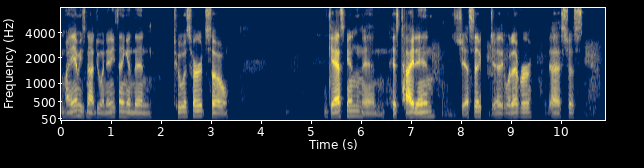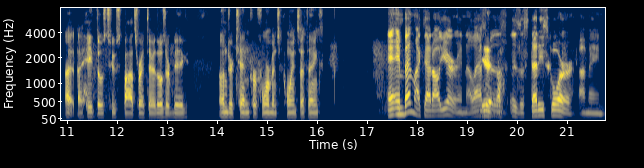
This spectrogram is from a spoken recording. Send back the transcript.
Miami's not doing anything, and then Tua's hurt, so Gaskin and his tight end Jessic, whatever. That's just I, I hate those two spots right there. Those are big, under ten performance points. I think. And, and been like that all year. And Alaska Yeah. is, is a steady scorer. I mean,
